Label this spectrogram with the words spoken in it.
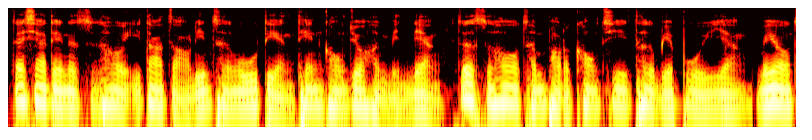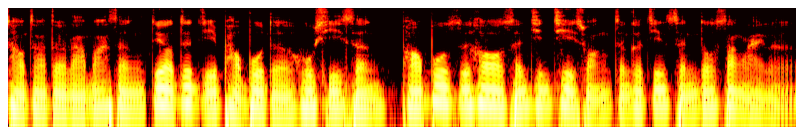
在夏天的时候，一大早凌晨五点，天空就很明亮，这时候晨跑的空气特别不一样，没有嘈杂的喇叭声，只有自己跑步的呼吸声。跑步之后神清气爽，整个精神都上来了。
